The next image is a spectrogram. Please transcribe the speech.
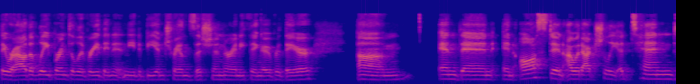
They were out of labor and delivery; they didn't need to be in transition or anything over there. Um, and then in Austin, I would actually attend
